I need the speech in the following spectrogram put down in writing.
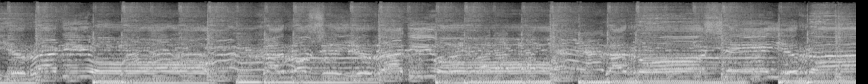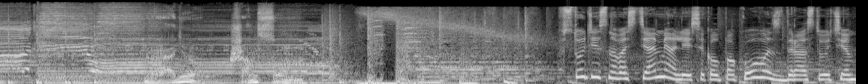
Хорошее радио, хорошее радио, хорошее радио. Радио Шансон. В студии с новостями Олеся Колпакова. Здравствуйте.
